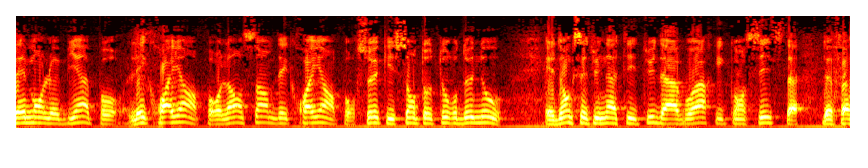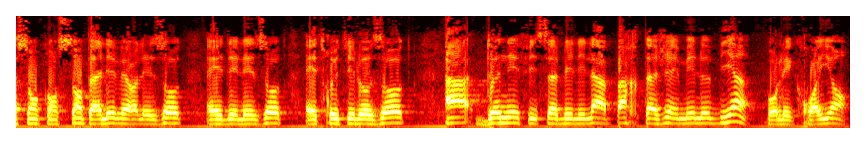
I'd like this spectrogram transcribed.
aimons le bien pour les croyants, pour l'ensemble des croyants, pour ceux qui sont autour de nous. Et donc c'est une attitude à avoir qui consiste de façon constante à aller vers les autres, à aider les autres, à être utile aux autres, à donner fisabilillah, à partager, aimer le bien pour les croyants.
